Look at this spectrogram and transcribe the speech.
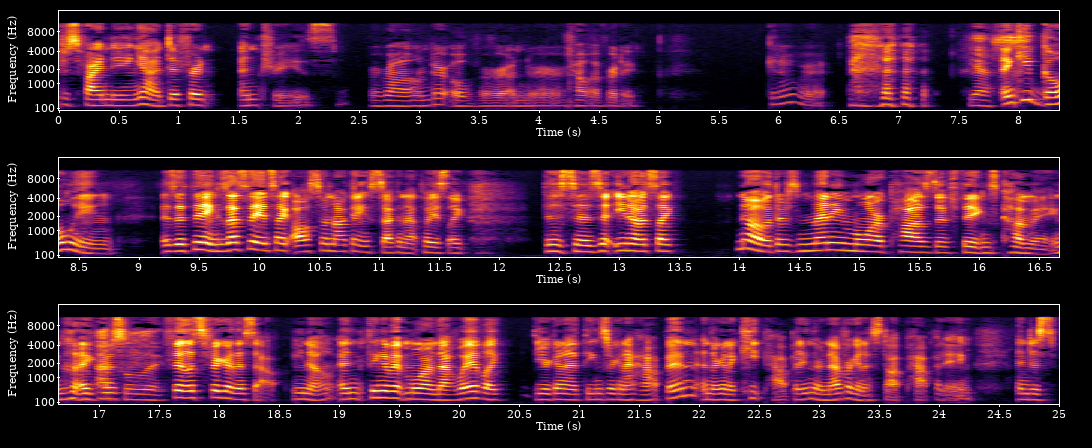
just finding yeah different entries around or over under however to get over it. Yes. And keep going is a thing because that's the it's like also not getting stuck in that place like this is it you know it's like no there's many more positive things coming like absolutely. let's figure this out you know and think of it more in that way of like you're gonna things are gonna happen and they're gonna keep happening they're never gonna stop happening and just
